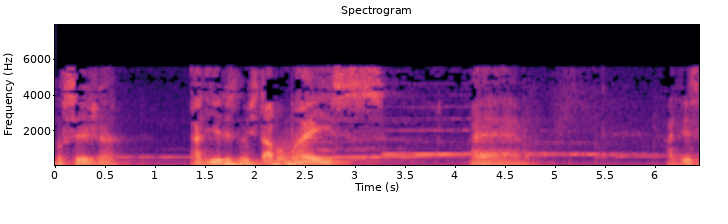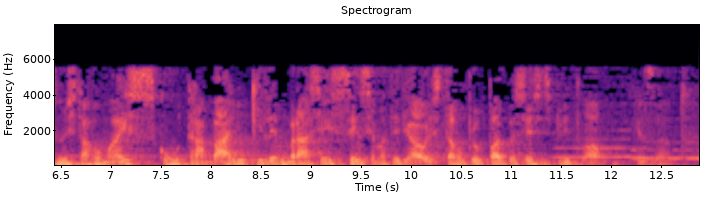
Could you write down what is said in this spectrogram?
Ou seja, ali eles não estavam mais. é, ali eles não estavam mais com o trabalho que lembrasse a essência material, eles estavam preocupados com a essência espiritual. Exato.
